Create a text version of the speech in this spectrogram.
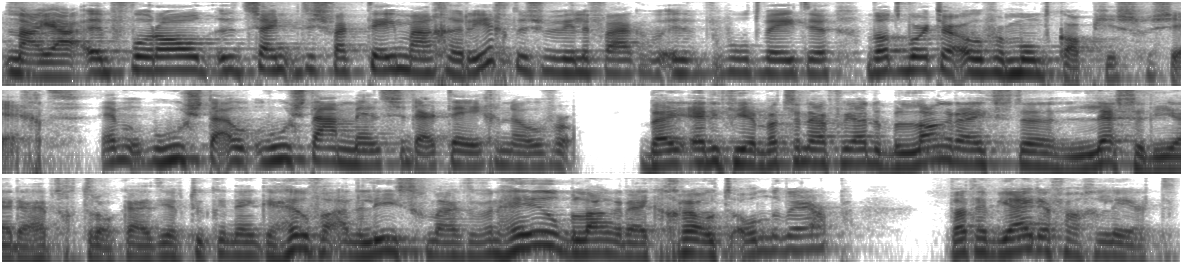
nou ja, vooral, het, zijn, het is vaak themagericht. Dus we willen vaak bijvoorbeeld weten, wat wordt er over mondkapjes gezegd? hoe, sta, hoe staan mensen daar tegenover? Bij RIVM, wat zijn nou voor jou de belangrijkste lessen die jij daar hebt getrokken? Je hebt natuurlijk in één heel veel analyses gemaakt over een heel belangrijk groot onderwerp. Wat heb jij daarvan geleerd?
